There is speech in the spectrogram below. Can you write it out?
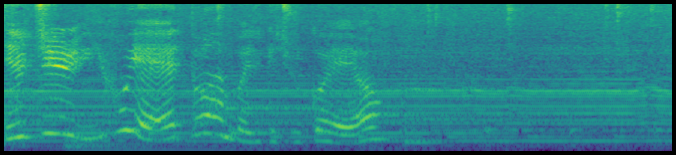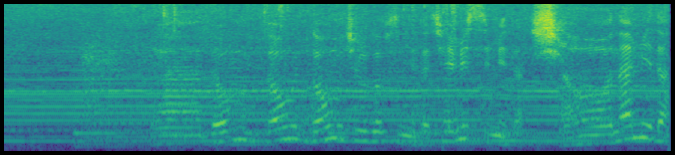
일주일 이후에 또 한번 이렇게 줄 거예요. 야, 너무, 너무, 너무 즐겁습니다. 재밌습니다. 시원합니다.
